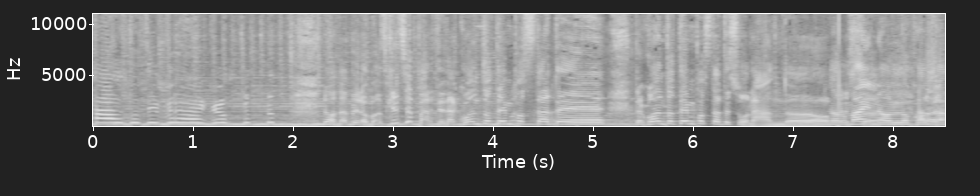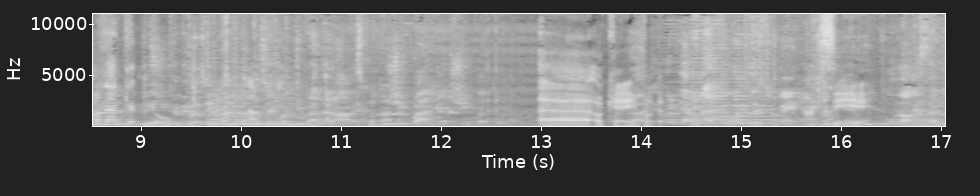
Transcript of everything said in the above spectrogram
Aldo, ti prego. No, davvero, ma scherzi a parte, da quanto tempo state. Da quanto tempo state suonando? Ho Ormai perso- non lo contano Allora, neanche più. 49, 50, 51. eh, ok. pot- Ricordiamo un attimo due strumenti. sì. Uno è stato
